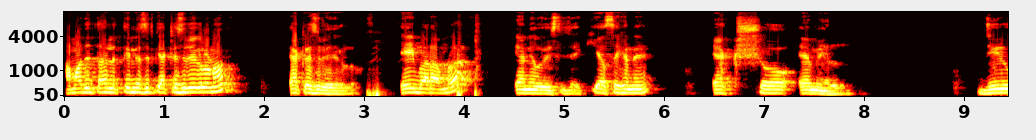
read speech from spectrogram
আমাদের তাহলে তিন অ্যাসিড কি একটা অ্যাসিড হয়ে গেল না? অ্যাসিড হয়ে গেল। এইবার আমরা এনএওএসি যাই। কি আছে এখানে? একশো M L zero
